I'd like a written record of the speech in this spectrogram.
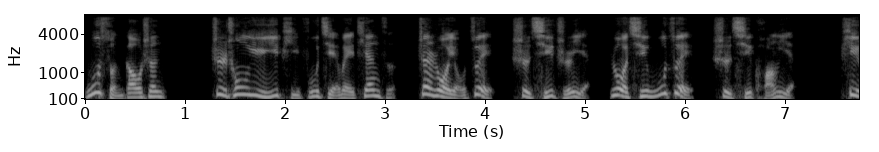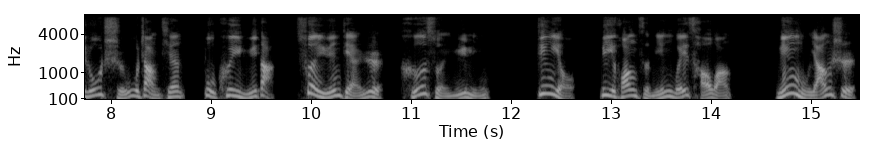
无损高深。智冲欲以匹夫解为天子，朕若有罪，是其职也；若其无罪，是其狂也。譬如尺物丈天，不亏于大；寸云点日，何损于民？丁酉，立皇子名为曹王，名母杨氏，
